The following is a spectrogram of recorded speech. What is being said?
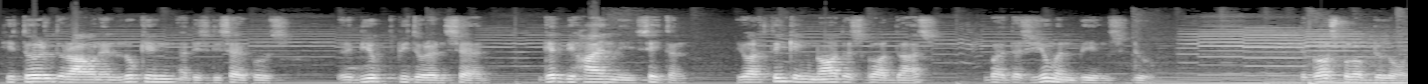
he turned around and looking at his disciples, rebuked Peter and said, Get behind me, Satan. You are thinking not as God does, but as human beings do. The Gospel of the Lord.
